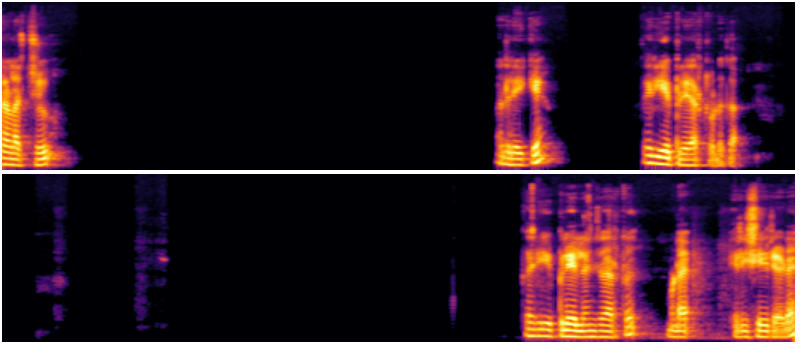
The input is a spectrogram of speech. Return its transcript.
തിളച്ചു. അതിലേക്ക് കരിയേപ്പില ചേർത്ത് കൊടുക്കുക. കരിവേപ്പിലയെല്ലാം ചേർത്ത് നമ്മുടെ എരിശ്ശേരിയുടെ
